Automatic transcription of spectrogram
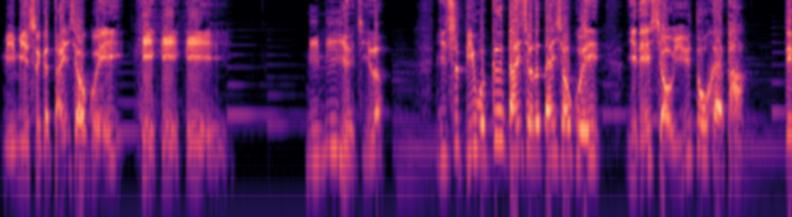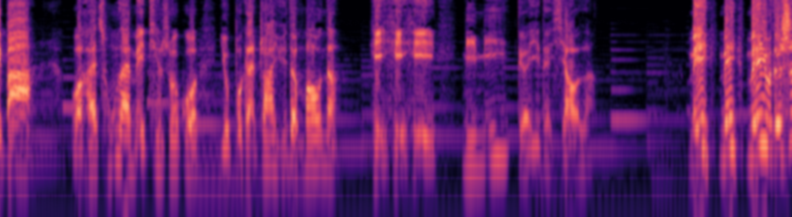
咪咪是个胆小鬼，嘿嘿嘿！咪咪也急了，你是比我更胆小的胆小鬼，你连小鱼都害怕，对吧？我还从来没听说过有不敢抓鱼的猫呢，嘿嘿嘿！咪咪得意的笑了，没没没有的事。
